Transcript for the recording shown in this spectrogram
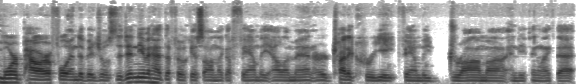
more powerful individuals that didn't even have to focus on like a family element or try to create family drama anything like that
